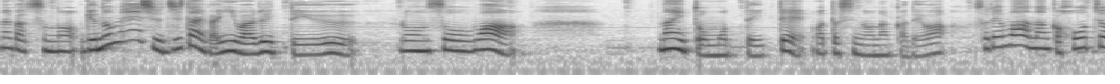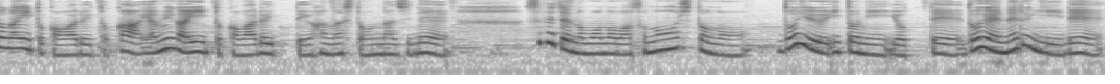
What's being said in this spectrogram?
なんかそのゲノム編集自体がいい悪いっていう論争はないと思っていて私の中では。それはなんか包丁がいいとか悪いとか闇がいいとか悪いっていう話と同じで全てのものはその人のどういう意図によってどういうエネルギーで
